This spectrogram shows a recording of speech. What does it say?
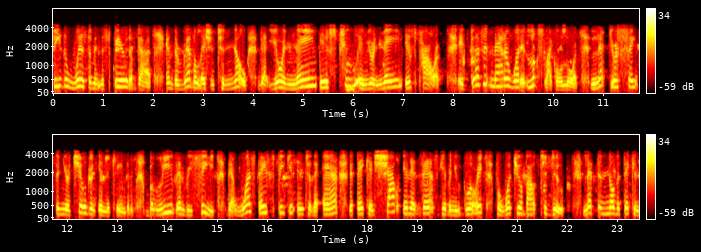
see the wisdom and the Spirit of God and the revelation to know that your name is true and your name is power. It doesn't matter what it looks like, oh Lord. Let your saints and your children in the kingdom believe and receive that once they speak it into the air, that they can shout in advance, giving you glory for what you're about to do. Let them know that they can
